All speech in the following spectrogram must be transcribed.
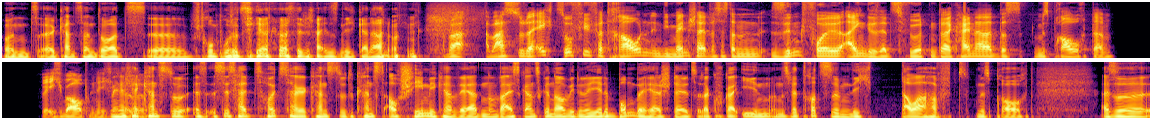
Und äh, kannst dann dort äh, Strom produzieren, ich weiß es nicht, keine Ahnung. Aber, aber hast du da echt so viel Vertrauen in die Menschheit, dass das dann sinnvoll eingesetzt wird und da keiner das missbraucht dann? Ich überhaupt nicht. Im Endeffekt Also, kannst du, es, es ist halt heutzutage kannst du, du kannst auch Chemiker werden und weißt ganz genau, wie du jede Bombe herstellst oder Kokain und es wird trotzdem nicht dauerhaft missbraucht. Also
